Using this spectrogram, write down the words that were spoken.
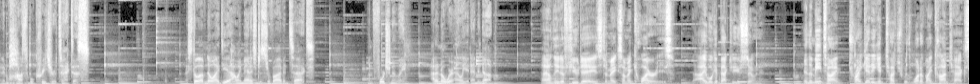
An impossible creature attacked us. I still have no idea how I managed to survive intact. Unfortunately, I don't know where Elliot ended up. I'll need a few days to make some inquiries. I will get back to you soon. In the meantime, try getting in touch with one of my contacts,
